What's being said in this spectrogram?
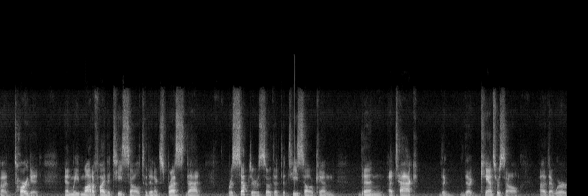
a target, and we modify the T cell to then express that receptor so that the T cell can then attack the, the cancer cell uh, that we're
